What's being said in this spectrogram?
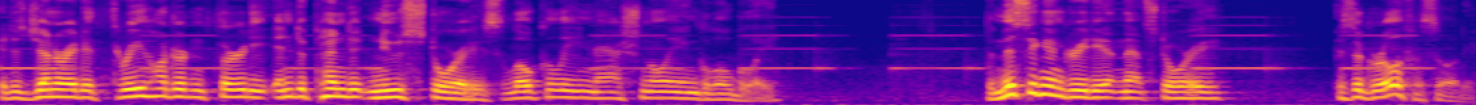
It has generated 330 independent news stories locally, nationally, and globally. The missing ingredient in that story is a gorilla facility.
